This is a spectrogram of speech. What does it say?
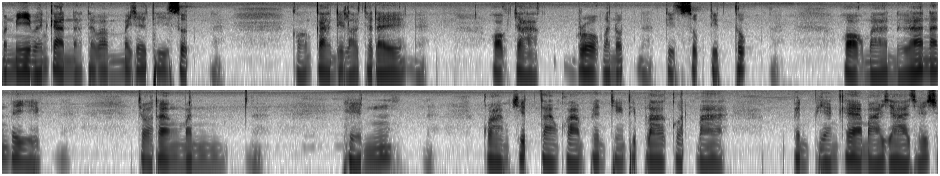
มันมีเหมือนกันนะแต่ว่าไม่ใช่ที่สุดของการที่เราจะได้ออกจากโรคมนุษย์ติดสุขติดทุกข์ออกมาเหนือนั้นไปอีกจนทั้งมัน เห็นความคิดตามความเป็นจริงที่ปรากฏมา เป็นเพียงแค่มายาเฉ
